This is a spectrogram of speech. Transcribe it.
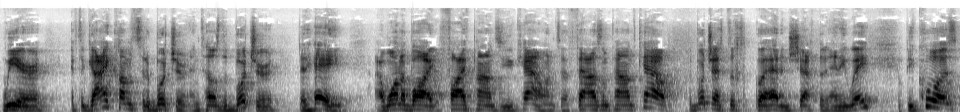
where if the guy comes to the butcher and tells the butcher that, hey, I want to buy five pounds of your cow and it's a thousand pound cow, the butcher has to go ahead and shecht it anyway because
